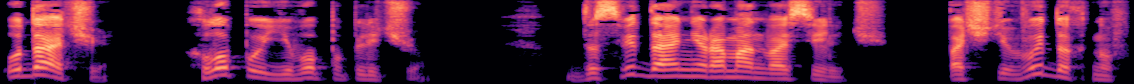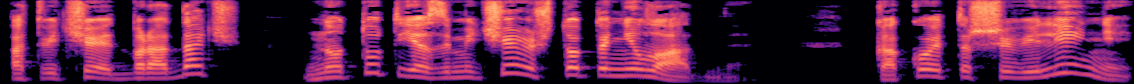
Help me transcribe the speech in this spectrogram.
Удачи. Хлопаю его по плечу. До свидания, Роман Васильевич. Почти выдохнув, отвечает бородач, но тут я замечаю что-то неладное. Какое-то шевеление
